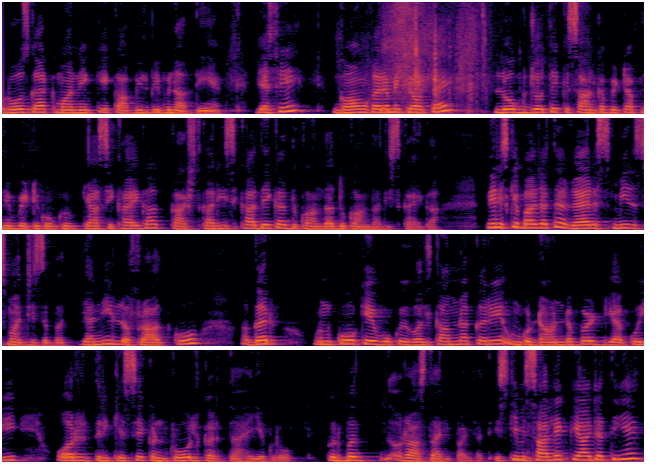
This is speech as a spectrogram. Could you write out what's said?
रोज़गार कमाने के काबिल भी बनाते हैं। जैसे गाँव वगैरह में क्या होता है, लोग जो होते किसान का बेटा अपने बेटे को क्या सिखाएगा? काश्तकारी सिखा देगा, दुकानदार दुकानदारी सिखाएगा। फिर इसके बाद आता है गैर रस्मी समाजी ज़बत, यानी अफराद को अगर उनको के वो कोई गलत काम ना करें, उनको डांट डबट या कोई और तरीके से कंट्रोल करता है ये ग्रोह गुरबत और राजदारी पाई जाती है। इसकी मिसालें क्या आ जाती हैं?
